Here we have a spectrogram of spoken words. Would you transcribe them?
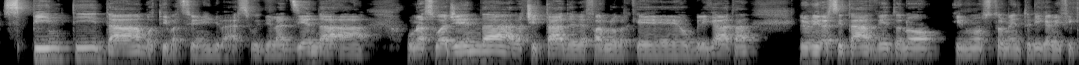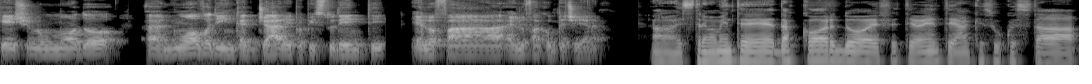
spinti da motivazioni diverse. Quindi l'azienda ha una sua agenda, la città deve farlo perché è obbligata, le università vedono in uno strumento di gamification un modo eh, nuovo di ingaggiare i propri studenti e lo fa, e lo fa con piacere. Allora, estremamente d'accordo effettivamente anche su questa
